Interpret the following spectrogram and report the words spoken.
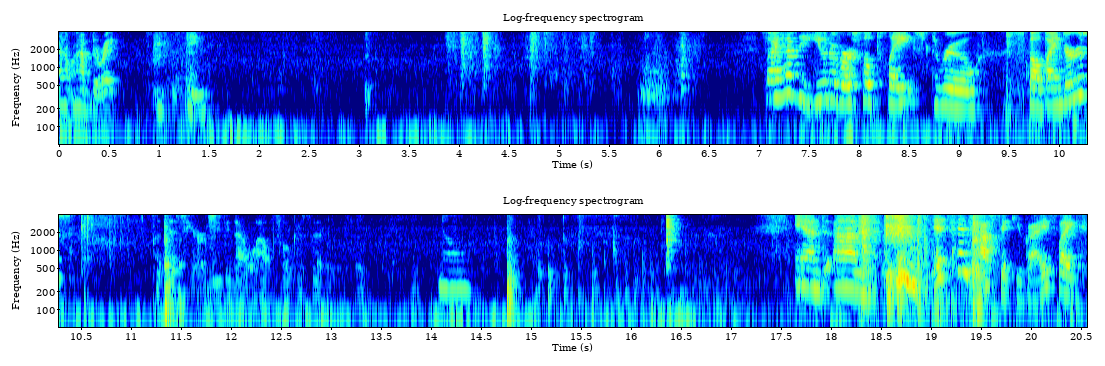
I don't have the right thing. So I have the universal plates through Spellbinders. Put this here. Maybe that will help focus it. No. And um, it's fantastic, you guys. Like,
